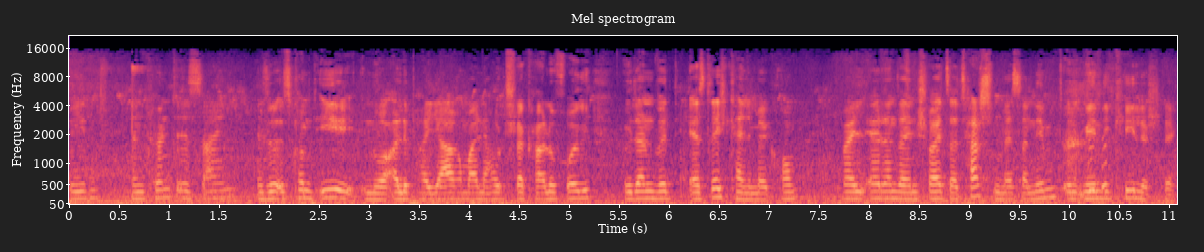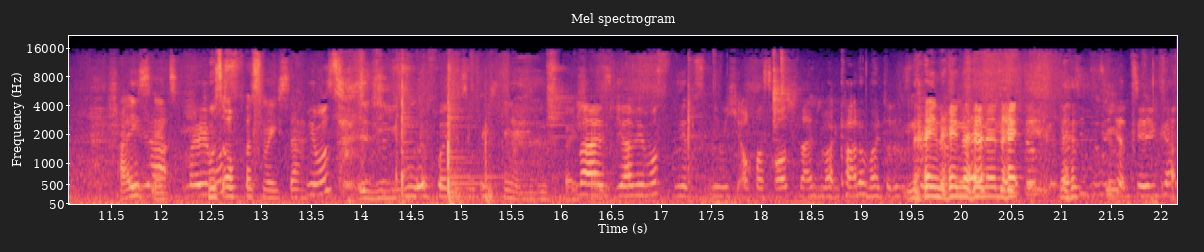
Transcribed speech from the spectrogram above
reden, dann könnte es sein, also es kommt eh nur alle paar Jahre mal eine Hautschlag-Hallo-Folge, und dann wird erst recht keine mehr kommen, weil er dann sein Schweizer Taschenmesser nimmt und mir in die Kehle steckt. Scheiße Ja, jetzt. Ich muss aufpassen, was ich sage. Wir mussten, Die Jugendfolgen sind richtig jugendfrei. nein, ja, wir mussten jetzt nämlich auch was rausschneiden, weil Carlo meinte, das ist Nein, nein, nein, nein, nein. dass, ich das nicht erzählen kann.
